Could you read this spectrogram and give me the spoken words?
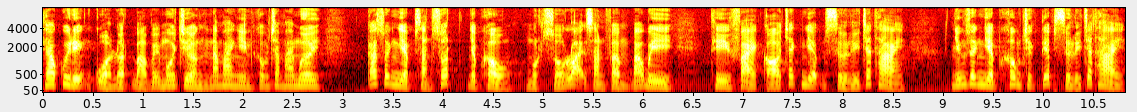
Theo quy định của Luật Bảo vệ môi trường năm 2020, các doanh nghiệp sản xuất, nhập khẩu một số loại sản phẩm bao bì thì phải có trách nhiệm xử lý chất thải. Những doanh nghiệp không trực tiếp xử lý chất thải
